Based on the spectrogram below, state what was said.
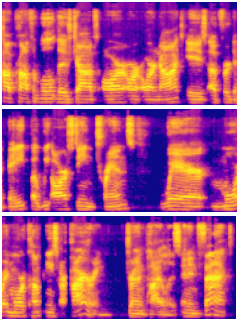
how profitable those jobs are or are not is up for debate, but we are seeing trends where more and more companies are hiring drone pilots. And in fact,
